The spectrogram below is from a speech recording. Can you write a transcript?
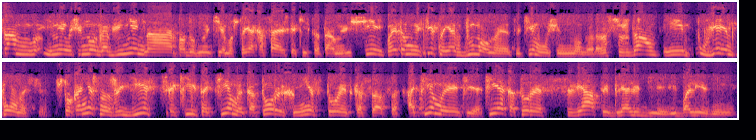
сам имею очень много обвинений на подобную тему, что я касаюсь каких-то там вещей, поэтому, естественно, я думал на эту тему очень много, рассуждал и уверен полностью, что, конечно же, есть какие-то темы, которых не стоит касаться. А темы эти, те, которые святы для людей и болезненны.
